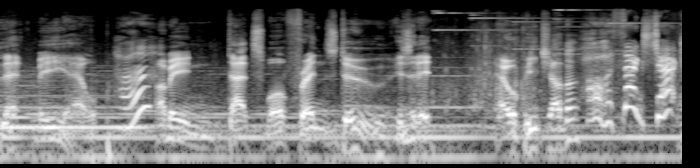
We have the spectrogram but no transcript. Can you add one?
let me help. Huh? I mean, that's what friends do, isn't it? help each other. Oh, thanks, Jack.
